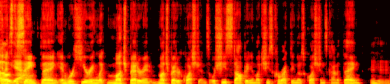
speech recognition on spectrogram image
And oh it's yeah. the same thing and we're hearing like much better and much better questions or she's stopping and like she's correcting those questions kind of thing. Mm-hmm.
